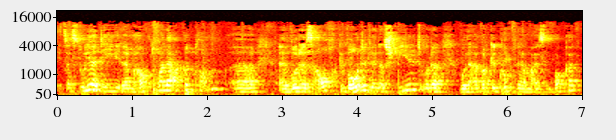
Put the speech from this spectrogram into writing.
Jetzt hast du ja die ähm, Hauptrolle abbekommen. Äh, äh, wurde das auch gewotet, wer das spielt? Oder wurde einfach geguckt, wer am meisten Bock hat?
